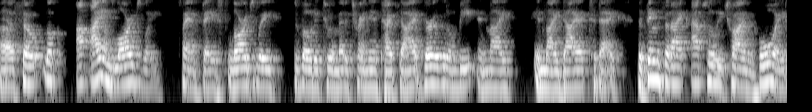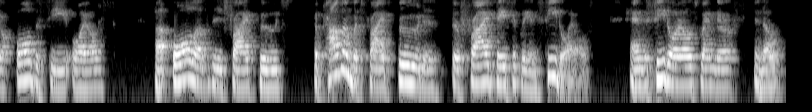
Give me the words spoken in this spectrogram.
Uh, so look, I, I am largely plant-based, largely devoted to a Mediterranean type diet, very little meat in my in my diet today. The things that I absolutely try and avoid are all the seed oils, uh, all of the fried foods, the problem with fried food is they're fried basically in seed oils. And the seed oils, when they're, you know,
